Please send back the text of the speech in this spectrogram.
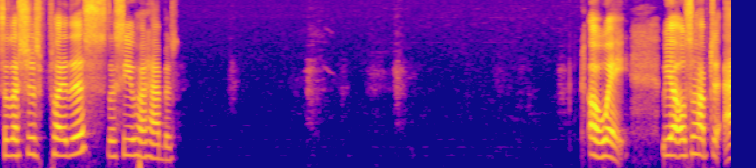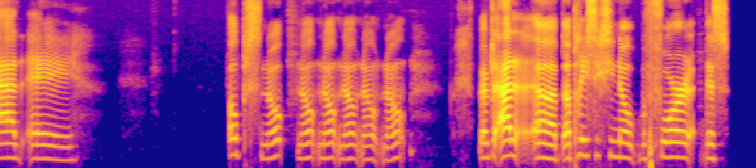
So let's just play this. Let's see what happens. Oh wait, we also have to add a. Oops! Nope! Nope! Nope! Nope! Nope! Nope! We have to add uh, a play sixty note before this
